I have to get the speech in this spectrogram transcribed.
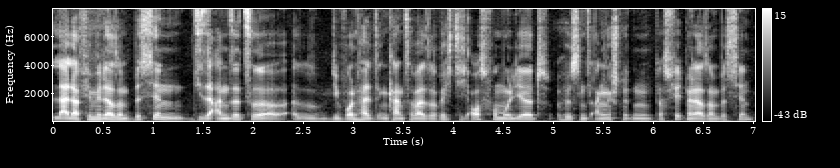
Leider fiel mir da so ein bisschen diese Ansätze, also die wurden halt in keinster Weise richtig ausformuliert, höchstens angeschnitten. Das fehlt mir da so ein bisschen.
